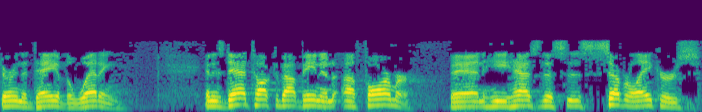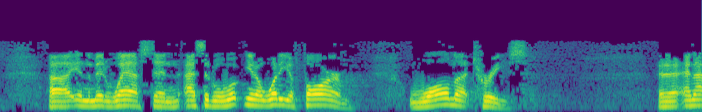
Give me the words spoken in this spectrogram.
during the day of the wedding. And his dad talked about being an, a farmer and he has this, this several acres uh, in the Midwest. And I said, well, what, you know, what do you farm? Walnut trees. And, and I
